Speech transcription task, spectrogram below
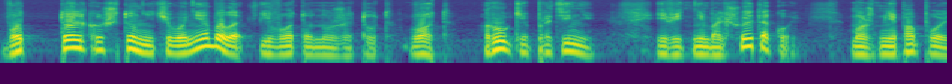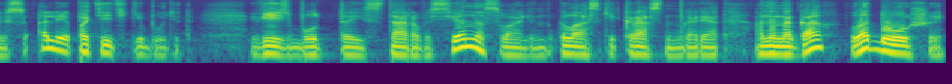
Вот только что ничего не было, и вот он уже тут. Вот, руки протяни. И ведь небольшой такой. Может, мне по пояс, али по титике будет. Весь будто из старого сена свален, глазки красным горят, а на ногах ладоши.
